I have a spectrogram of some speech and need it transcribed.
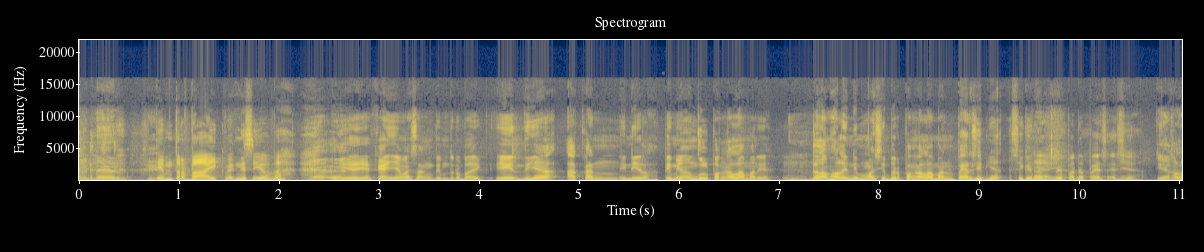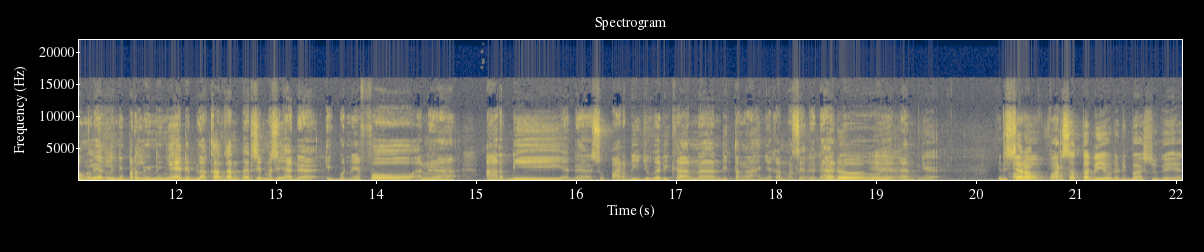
Bener. tim terbaik pengen sih apa Iya ya, kayaknya masang tim terbaik. Ya, intinya akan inilah tim yang unggul pengalaman ya. Dalam hal ini masih berpengalaman Persibnya sih Iya, iya. daripada PSS ya. Ya kalau ngelihat lini per lininya ya di belakang kan Persib masih ada Iqbal Nevo, ada Ardi, ada Supardi juga di kanan, di tengahnya kan masih ada Dado, ya kan. Ya. Jadi secara Kalau Farsad tadi ya udah dibahas juga ya.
